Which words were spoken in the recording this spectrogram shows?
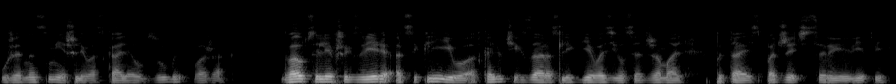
уже насмешливо скалил зубы вожак. Два уцелевших зверя отсекли его от колючих зарослей, где возился Джамаль, пытаясь поджечь сырые ветви,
